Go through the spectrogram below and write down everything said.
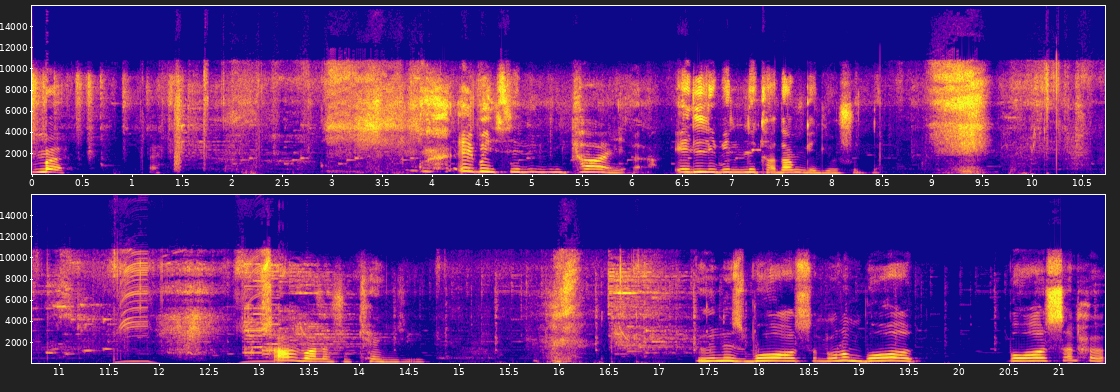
Mı? Ebesinin nikahı ya. 50 binlik adam geliyor şurada. Sal bana şu Kenji'yi. Biriniz boğalsın oğlum boğal. Boğalsana.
